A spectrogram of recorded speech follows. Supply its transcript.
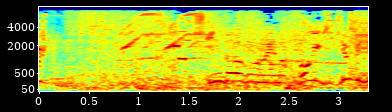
ました新ドラゴンへの攻撃準備。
